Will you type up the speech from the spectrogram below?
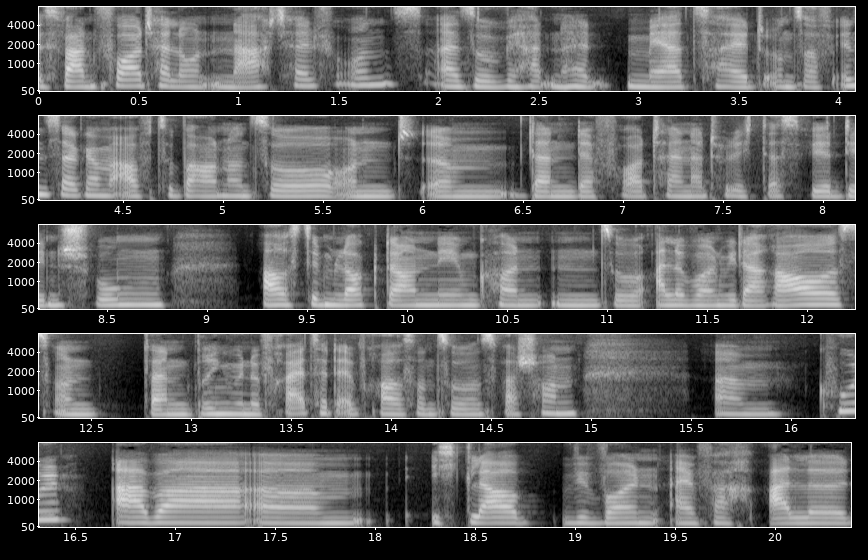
es war ein Vorteil und ein Nachteil für uns. Also wir hatten halt mehr Zeit, uns auf Instagram aufzubauen und so. Und ähm, dann der Vorteil natürlich, dass wir den Schwung aus dem Lockdown nehmen konnten. So alle wollen wieder raus und dann bringen wir eine Freizeit-App raus und so. Es war schon ähm, cool. Aber ähm, ich glaube, wir wollen einfach alle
